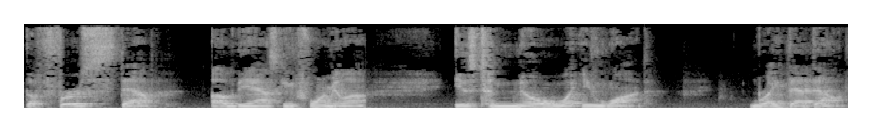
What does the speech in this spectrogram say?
the first step of the asking formula is to know what you want. Write that down.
